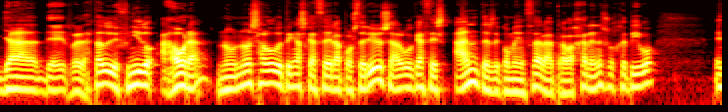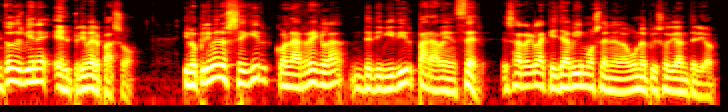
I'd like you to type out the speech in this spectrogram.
ya de redactado y definido ahora, no, no es algo que tengas que hacer a posteriori, es algo que haces antes de comenzar a trabajar en ese objetivo, entonces viene el primer paso. Y lo primero es seguir con la regla de dividir para vencer, esa regla que ya vimos en algún episodio anterior.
